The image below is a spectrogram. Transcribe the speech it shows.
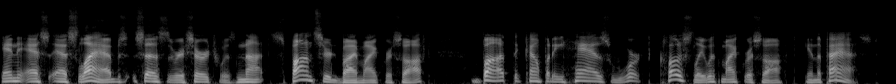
NSS Labs says the research was not sponsored by Microsoft, but the company has worked closely with Microsoft in the past.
